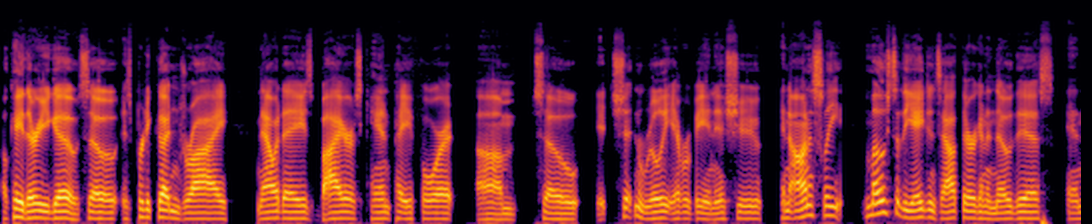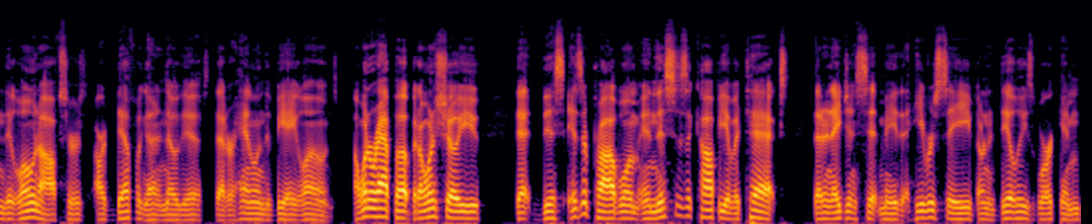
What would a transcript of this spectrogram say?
Okay, there you go. So it's pretty cut and dry. Nowadays, buyers can pay for it. Um, so it shouldn't really ever be an issue. And honestly, most of the agents out there are going to know this, and the loan officers are definitely going to know this that are handling the VA loans. I want to wrap up, but I want to show you that this is a problem, and this is a copy of a text that an agent sent me that he received on a deal he's working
